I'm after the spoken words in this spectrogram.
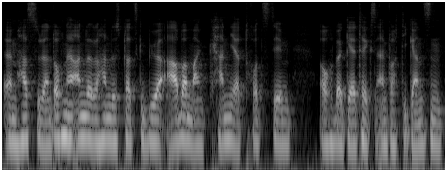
ähm, hast du dann doch eine andere Handelsplatzgebühr, aber man kann ja trotzdem auch über Getex einfach die ganzen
